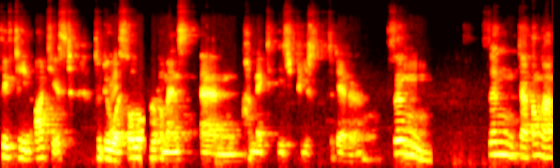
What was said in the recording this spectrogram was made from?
15 artists to do right. a solo performance and connect each piece together. ซึ่งซึ่งจะต้องรับ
